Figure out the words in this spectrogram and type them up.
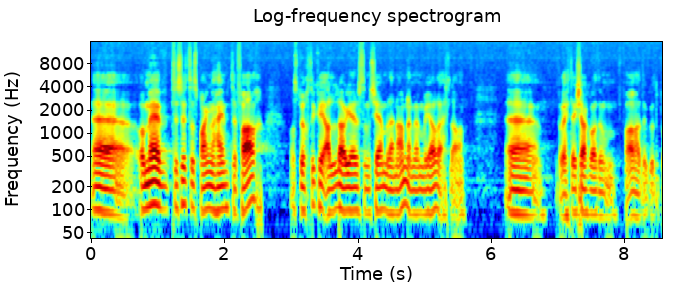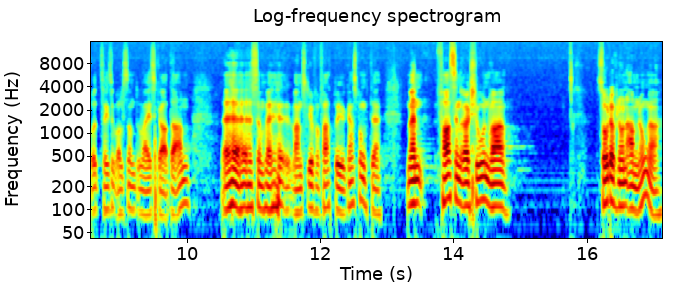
Uh, og vi til slutt så sprang vi hjem til far og spurte hva i alle dager er det som skjer med den andre. Vi må gjøre et eller annet. Uh, da vet jeg ikke akkurat om far hadde gått og brydd seg så voldsomt om ei skada and, eh, som er vanskelig å få fatt på i utgangspunktet. Men fars reaksjon var Så dere noen andunger?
